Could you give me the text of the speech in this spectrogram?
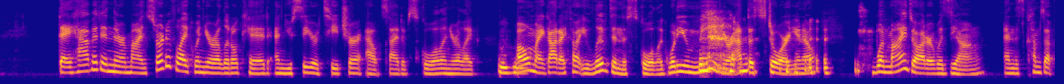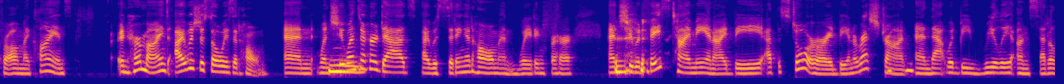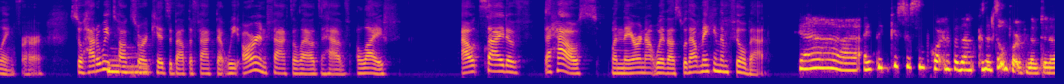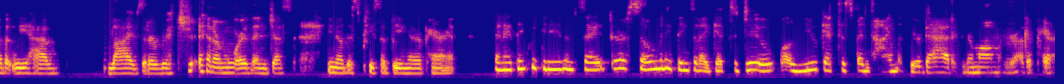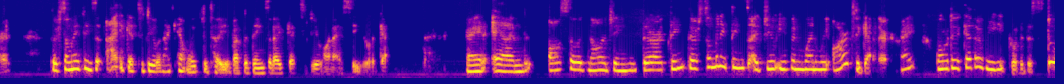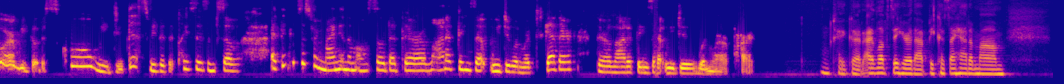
they have it in their mind sort of like when you're a little kid and you see your teacher outside of school and you're like mm-hmm. oh my god i thought you lived in the school like what do you mean you're at the store you know when my daughter was young and this comes up for all my clients in her mind i was just always at home and when she mm. went to mm. her dad's i was sitting at home and waiting for her and she would FaceTime me and I'd be at the store or I'd be in a restaurant mm-hmm. and that would be really unsettling for her. So how do we talk to our mm. kids about the fact that we are in fact allowed to have a life outside of the house when they are not with us without making them feel bad? Yeah, I think it's just important for them because it's so important for them to know that we have lives that are rich and are more than just, you know, this piece of being a parent. And I think we can even say there are so many things that I get to do while you get to spend time with your dad or your mom or your mm-hmm. other parent. There's so many things that I get to do, and I can't wait to tell you about the things that I get to do when I see you again. Right. And also acknowledging there are things, there's so many things I do even when we are together, right? When we're together, we go to the store, we go to school, we do this, we visit places. And so I think it's just reminding them also that there are a lot of things that we do when we're together. There are a lot of things that we do when we're apart. Okay, good. I love to hear that because I had a mom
